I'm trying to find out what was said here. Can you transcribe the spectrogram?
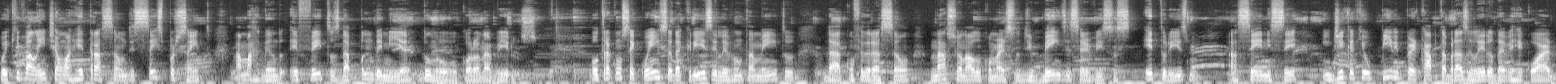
o equivalente a uma retração de 6%, amargando efeitos da pandemia do novo coronavírus. Outra consequência da crise, levantamento da Confederação Nacional do Comércio de Bens e Serviços e Turismo, a CNC, indica que o PIB per capita brasileiro deve recuar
